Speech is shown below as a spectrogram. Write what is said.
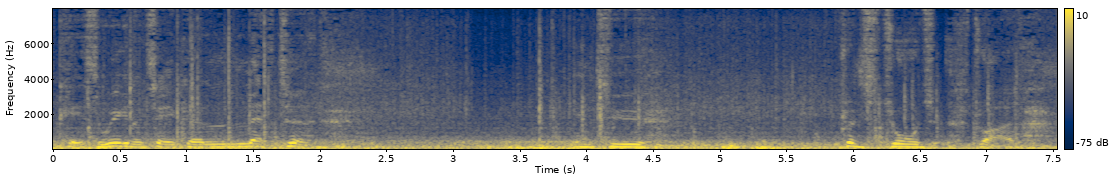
Okay, so we're going to take a left turn into Prince George Drive.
